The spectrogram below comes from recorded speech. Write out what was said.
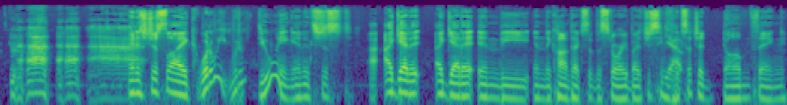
and it's just like, what are we what are we doing? And it's just I, I get it, I get it in the in the context of the story, but it just seems Yep. like such a dumb thing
